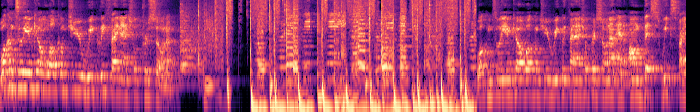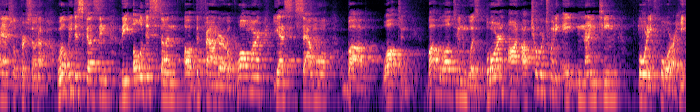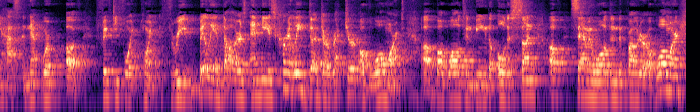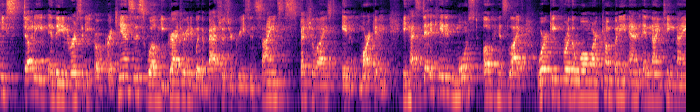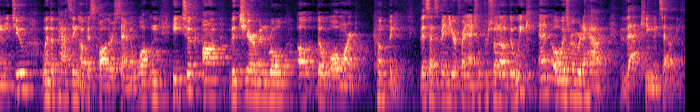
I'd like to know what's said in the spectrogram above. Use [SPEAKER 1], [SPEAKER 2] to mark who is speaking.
[SPEAKER 1] Welcome to the income, welcome to your weekly financial persona. Welcome to LeonCo, welcome to your weekly financial persona, and on this week's financial persona, we'll be discussing the oldest son of the founder of Walmart, yes, Samuel Bob Walton. Bob Walton was born on October 28, 1944. He has a net worth of $54.3 billion and he is currently the director of Walmart. Uh, Bob Walton being the oldest son of Samuel Walton, the founder of Walmart. He studied in the University of Arkansas. Well, he graduated with a bachelor's degree in science, specialized in marketing. He has dedicated most of his life working for the Walmart company and in 1992, when the passing of his father, Samuel Walton, he took on the chairman role of the Walmart company. This has been your financial persona of the week, and always remember to have that king mentality.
